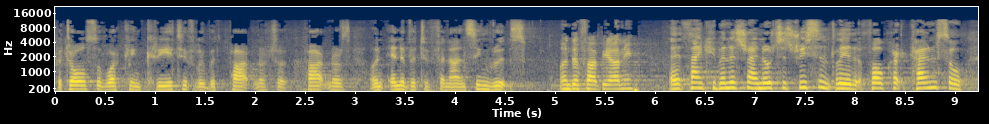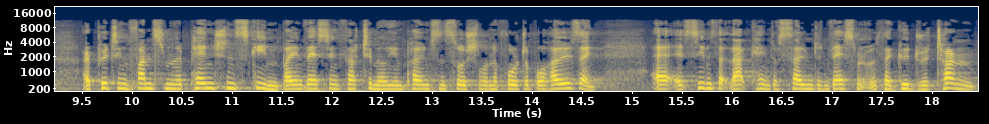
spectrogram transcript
but also working creatively with partners, partners on innovative financing routes. Linda Fabiani. Uh, thank you, Minister. I noticed recently that Falkirk Council are putting funds from their pension scheme by investing £30 million in social and affordable housing. Uh, it seems that that kind of sound investment with a good return,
